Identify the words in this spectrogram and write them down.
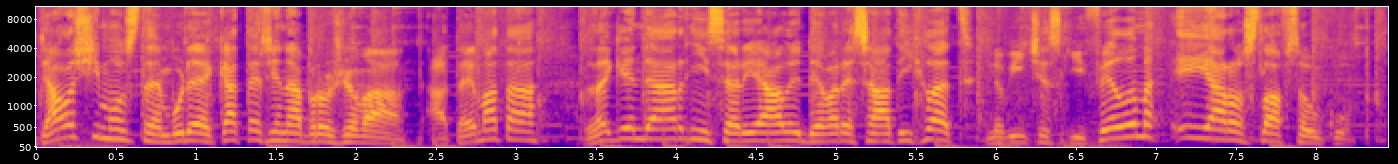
Dalším hostem bude Kateřina Brožová a témata legendární seriály 90. let, nový český film i Jaroslav Soukup.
